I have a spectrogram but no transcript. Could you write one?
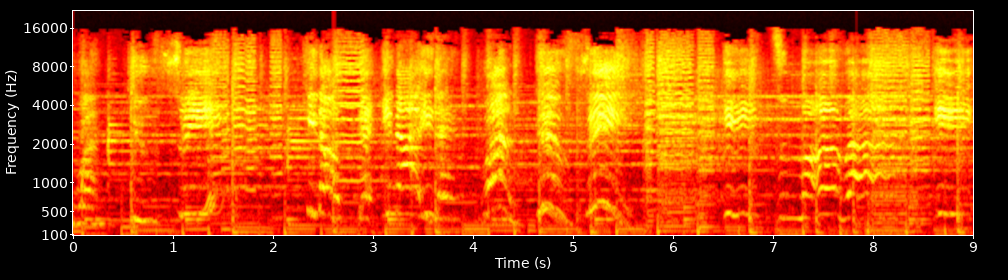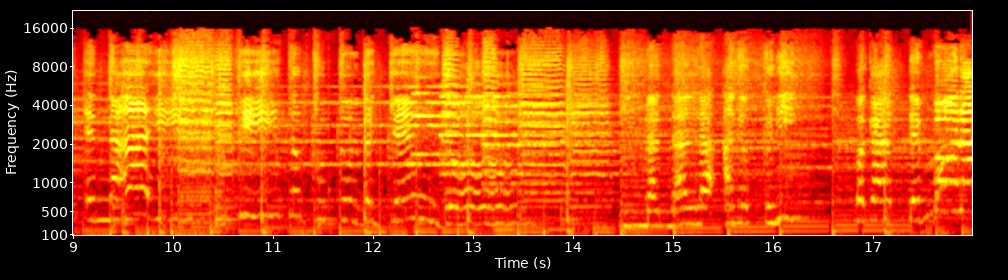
よ。 One・Two・Three。拾っていないで。 One・Two・Three。いつもは言えない。一言だけど。今ならあの子に分かってもらう。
